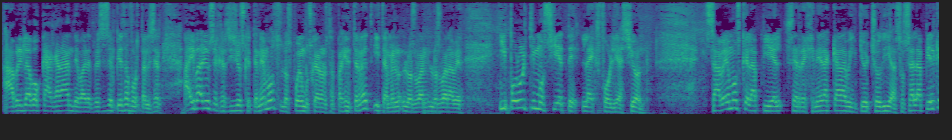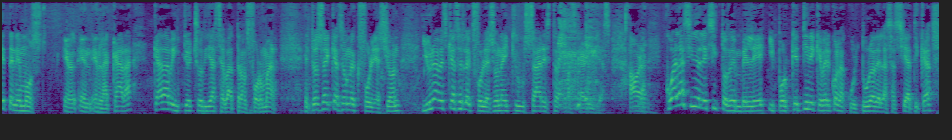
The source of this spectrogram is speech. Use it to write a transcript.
Abrir la boca grande varias veces empieza a fortalecer. Hay varios ejercicios que tenemos, los pueden buscar en nuestra página de internet y también los van, los van a ver. Y por último, siete, la exfoliación. Sabemos que la piel se regenera cada 28 días, o sea, la piel que tenemos en, en- en la cara, cada 28 días se va a transformar. Entonces hay que hacer una exfoliación y una vez que haces la exfoliación hay que usar estas mascarillas. Ahora, ¿cuál ha sido el éxito de Embelé y por qué tiene que ver con la cultura de las asiáticas?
